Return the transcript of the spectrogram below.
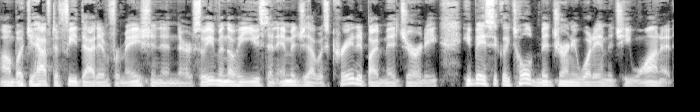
um, but you have to feed that information in there. So even though he used an image that was created by Midjourney, he basically told Midjourney what image he wanted.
